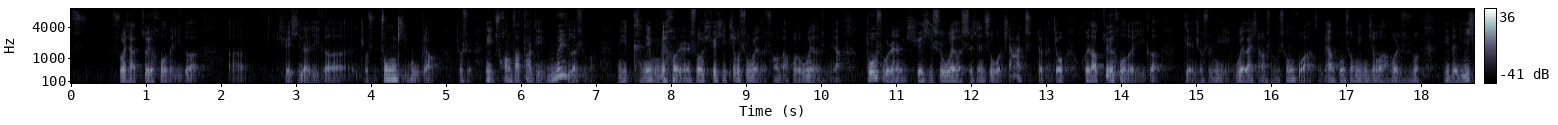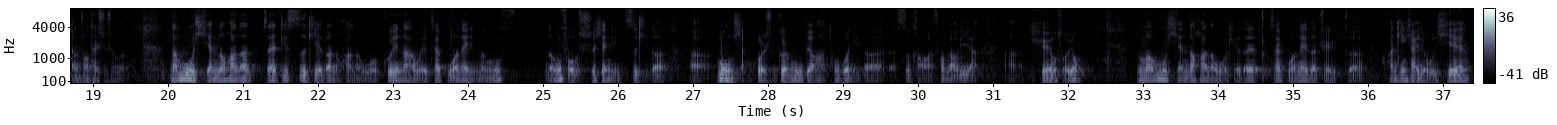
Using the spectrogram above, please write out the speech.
说一下最后的一个呃学习的一个就是终极目标，就是你创造到底为了什么？你肯定没有人说学习就是为了创造或者为了什么样，多数人学习是为了实现自我价值，对吧？就回到最后的一个点，就是你未来想要什么生活啊？怎么样功成名就啊？或者是说你的理想状态是什么？那目前的话呢，在第四阶段的话呢，我归纳为在国内能。能否实现你自己的呃梦想或者是个人目标啊？通过你的思考啊、创造力啊、啊、学有所用。那么目前的话呢，我觉得在国内的这个环境下，有一些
